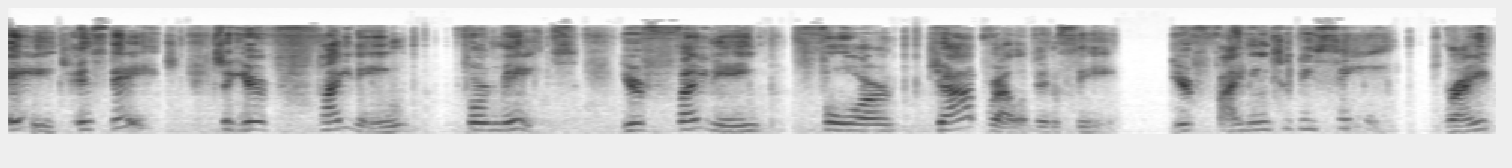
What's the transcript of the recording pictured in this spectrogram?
age and stage. So you're fighting for mates. You're fighting for job relevancy. You're fighting to be seen, right?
